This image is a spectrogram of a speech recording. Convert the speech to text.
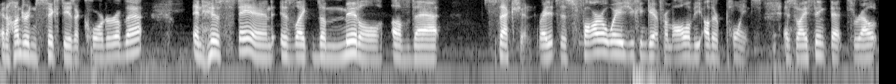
and 160 is a quarter of that and his stand is like the middle of that section, right? It's as far away as you can get from all of the other points. And so I think that throughout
